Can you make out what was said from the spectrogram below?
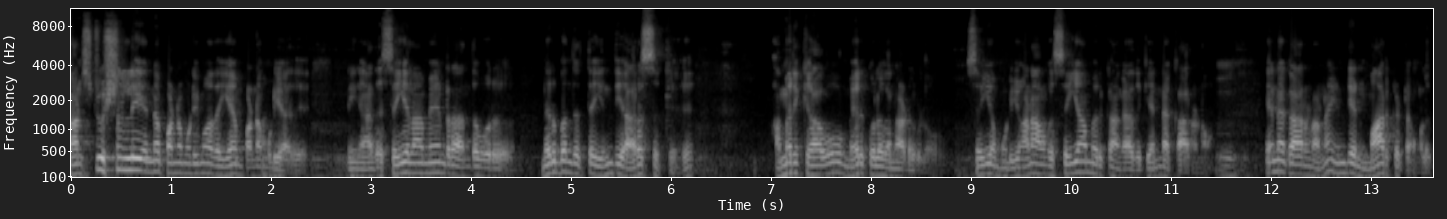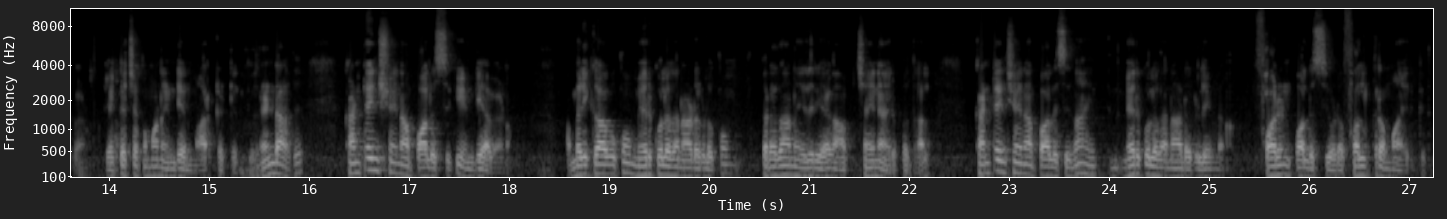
கான்ஸ்டியூஷனலி என்ன பண்ண முடியுமோ அதை ஏன் பண்ண முடியாது? நீங்கள் அதை செய்யலாமேன்ற அந்த ஒரு நிர்பந்தத்தை இந்திய அரசுக்கு அமெரிக்காவோ மேற்குலக நாடுகளோ செய்ய முடியும். ஆனால் அவங்க செய்யாமல் இருக்காங்க. அதுக்கு என்ன காரணம்? என்ன காரணம்னா இந்தியன் மார்க்கெட் அவங்களுக்கு வேணும். எக்கச்சக்கமான இந்தியன் மார்க்கெட் இருக்குது. ரெண்டாவது கண்டெயின் சைனா பாலிசிக்கு இந்தியா வேணும். அமெரிக்காவுக்கும் மேற்குலக நாடுகளுக்கும் பிரதான எதிரியாக சைனா இருப்பதால் கண்டெயின் சைனா பாலிசி தான் மேற்குலக நாடுகளின் ஃபாரின் பாலிசியோட ஃபல்க்ரமாக இருக்குது.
